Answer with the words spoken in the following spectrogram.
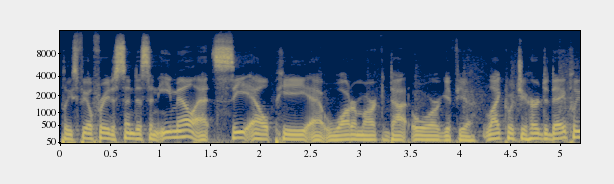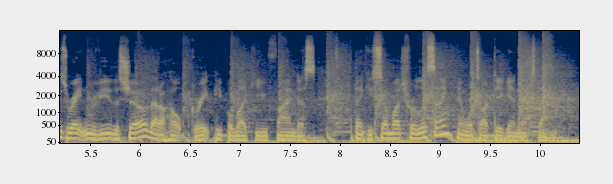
please feel free to send us an email at clp at watermark.org. If you liked what you heard today, please rate and review the show. That'll help great people like you find us. Thank you so much for listening, and we'll talk to you again next time.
